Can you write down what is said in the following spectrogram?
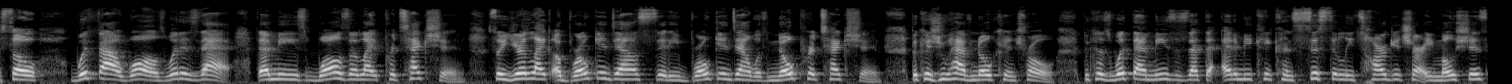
So, without walls, what is that? That means walls are like protection. So, you're like a broken down city, broken down with no protection because you have no control. Because what that means is that the enemy can consistently target your emotions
